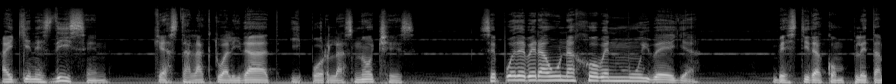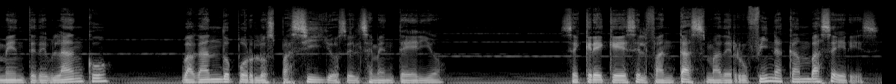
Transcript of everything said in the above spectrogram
hay quienes dicen que hasta la actualidad y por las noches se puede ver a una joven muy bella, vestida completamente de blanco, vagando por los pasillos del cementerio. Se cree que es el fantasma de Rufina Cambaceres,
